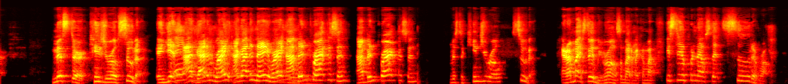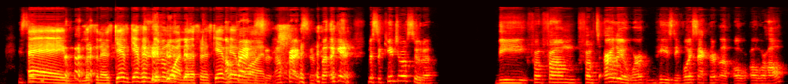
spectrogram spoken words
Mister Kenjiro Tsuda. And yes, I got it right. I got the name right. I've been practicing. I've been practicing, Mister Kenjiro Tsuda. And I might still be wrong. Somebody might come out. You still pronounce that Suda wrong. Hey, listeners, give give him give him one. listeners, give I'm him practicing. one. I'm practicing. But again, Mr. Kenjiro Tsuda, the from from from earlier work, he's the voice actor of Over- Overhaul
